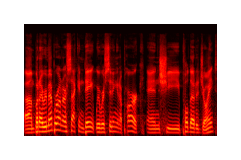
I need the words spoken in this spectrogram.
Um, but I remember on our second date, we were sitting in a park, and she pulled out a joint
